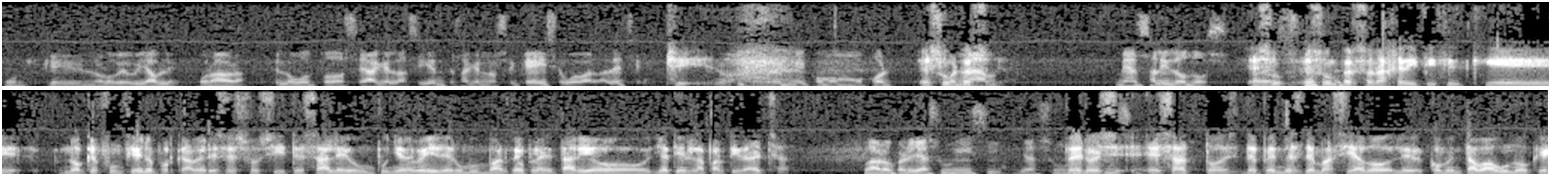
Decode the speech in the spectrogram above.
porque no lo veo viable por ahora. Que luego todo sea que en la siguiente saquen no sé qué y se vuelva la leche. Sí, no. Me, como un mojón. Es un Pues nada, me han salido dos. Es un, es un personaje difícil que no que funcione, porque a ver, es eso, si te sale un puño de Vader, un bombardeo planetario, ya tienes la partida hecha. Claro, pero ya es un easy. Ya es un Pero es easy. exacto, es- dependes demasiado. Le comentaba a uno que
